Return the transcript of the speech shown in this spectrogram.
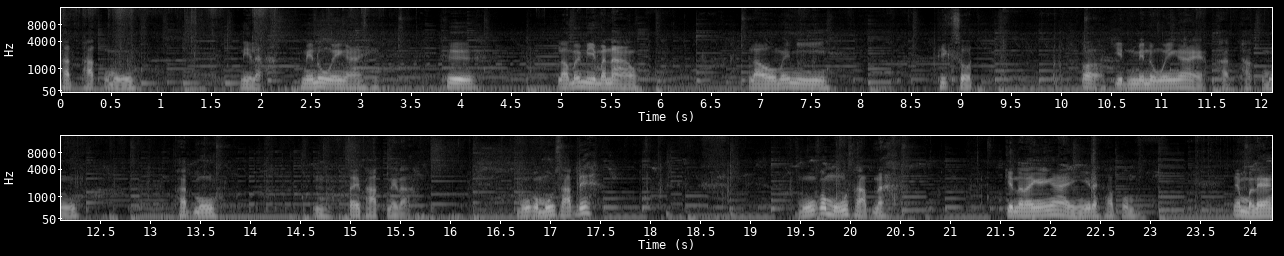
ผัดผักหมู นี่แหละ เมนูง่ายๆคือเราไม่มีมะนาว เราไม่มีพริกสด ก็กินเมนูง่ายๆผัดผักหมู ผัดหมูอืมใส่ผักนี่แหละหมูกับหมูสับเด้หมูก็หมูสับนะ กินอะไรง่าย ๆ อย่างนี้แหละครับ ผมย่ำมะแรง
